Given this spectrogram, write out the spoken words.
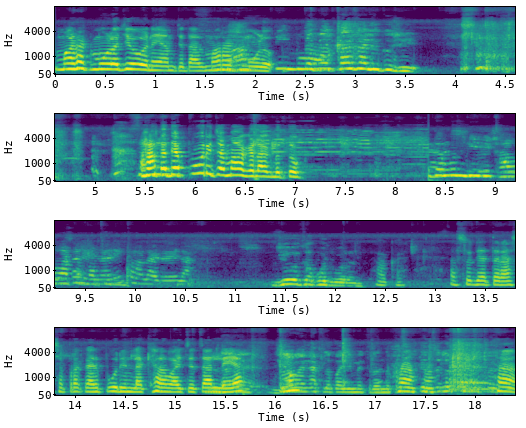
मराठमोळं जेवण आहे आमच्यात आज मराठमोळं. तब्येत काय झाली तुझी? आता त्या पुरीच्या माग लागलो तो. दमून गेली खाऊ वाटत जीवचा पोट भरण. हा काय असू द्या तर अशा प्रकारे पुरींला खेळवायचं चाललंय या जेवाय घातलं पाहिजे मित्रांनो. कसं त्यांचं लक्ष नसतं. हा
